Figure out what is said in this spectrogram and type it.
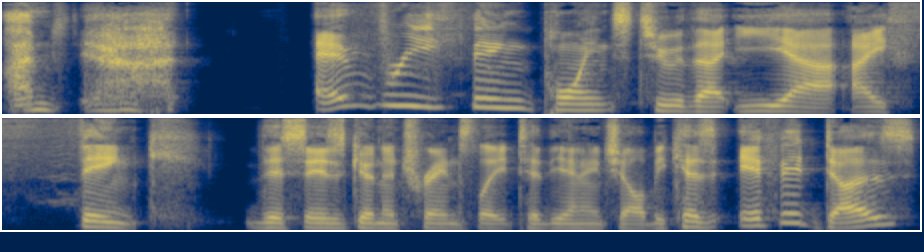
I'm uh, everything points to that. Yeah, I think this is going to translate to the NHL because if it does,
